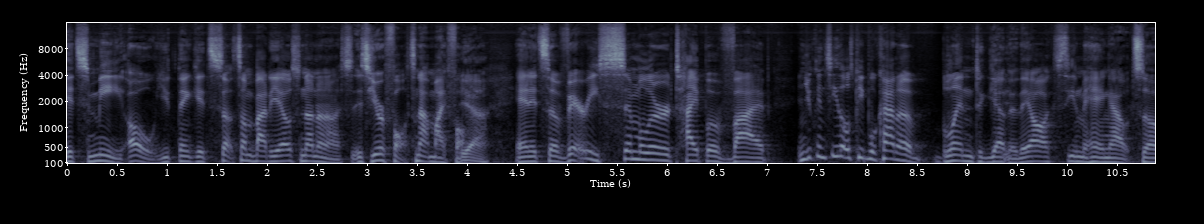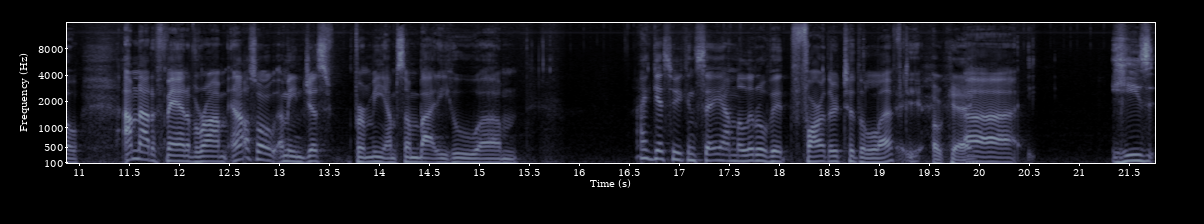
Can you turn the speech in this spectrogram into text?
it's me. Oh, you think it's somebody else? No, no, no. It's, it's your fault. It's not my fault. Yeah. And it's a very similar type of vibe. And you can see those people kind of blend together. They all seem to hang out. So I'm not a fan of Rahm. And also, I mean, just for me, I'm somebody who, um, I guess you can say I'm a little bit farther to the left. Okay. Uh, he's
